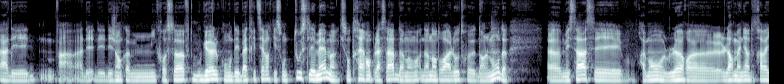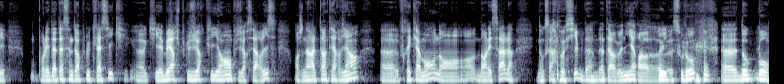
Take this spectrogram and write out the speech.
à des, des, gens comme Microsoft, mmh. Google, qui ont des batteries de serveurs qui sont tous les mêmes, qui sont très remplaçables d'un endroit à l'autre dans le monde. Euh, mais ça, c'est vraiment leur, euh, leur manière de travailler. Pour les data centers plus classiques, euh, qui hébergent plusieurs clients, plusieurs services, en général, tu interviens fréquemment dans, dans, les salles. Donc, c'est impossible mmh. d'intervenir sous l'eau. donc, bon,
